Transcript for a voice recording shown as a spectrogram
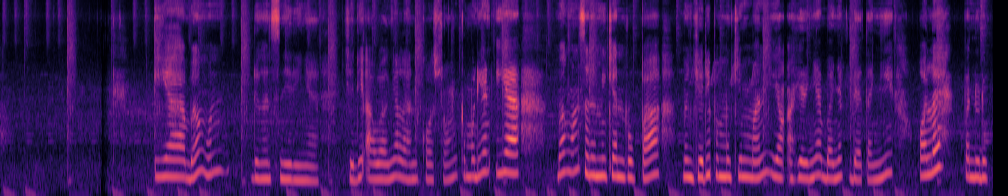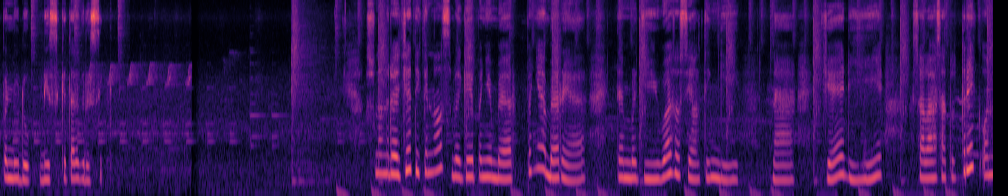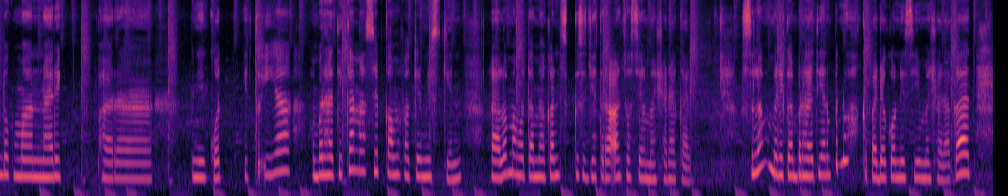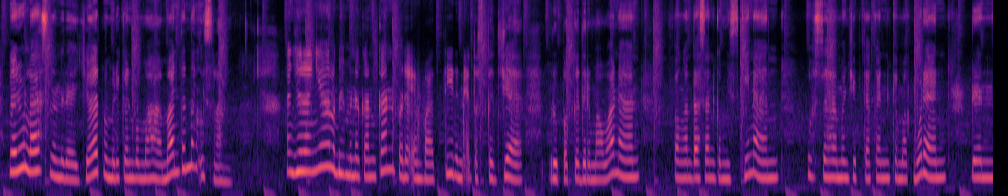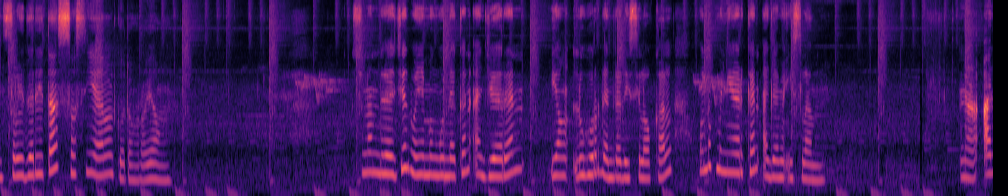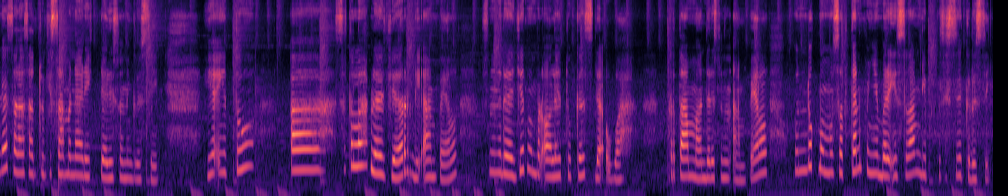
ia bangun dengan sendirinya. Jadi awalnya lahan kosong, kemudian ia bangun sedemikian rupa menjadi pemukiman yang akhirnya banyak didatangi oleh penduduk-penduduk di sekitar Gresik. Sunan Derajat dikenal sebagai penyebar penyabar ya dan berjiwa sosial tinggi. Nah, jadi salah satu trik untuk menarik para pengikut itu ia memperhatikan nasib kaum fakir miskin lalu mengutamakan kesejahteraan sosial masyarakat. Setelah memberikan perhatian penuh kepada kondisi masyarakat, barulah Sunan Derajat memberikan pemahaman tentang Islam. Ajarannya lebih menekankan pada empati dan etos kerja berupa kedermawanan, pengentasan kemiskinan, usaha menciptakan kemakmuran, dan solidaritas sosial gotong royong. Sunan Derajat banyak menggunakan ajaran yang luhur dan tradisi lokal untuk menyiarkan agama Islam. Nah, ada salah satu kisah menarik dari Sunan Gresik, yaitu uh, setelah belajar di Ampel, Sunan Derajat memperoleh tugas dakwah pertama dari Sunan Ampel untuk memusatkan penyebaran Islam di pesisir Gresik.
